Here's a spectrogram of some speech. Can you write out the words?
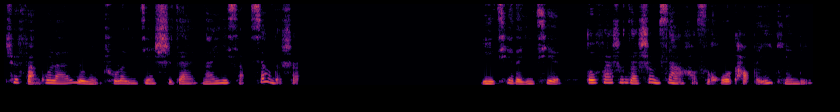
却反过来又引出了一件实在难以想象的事儿。一切的一切都发生在盛夏好似火烤的一天里。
